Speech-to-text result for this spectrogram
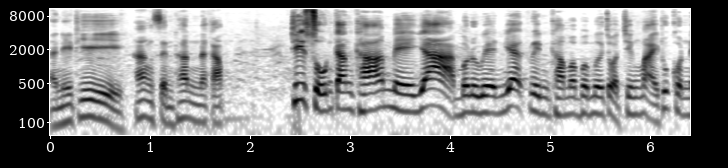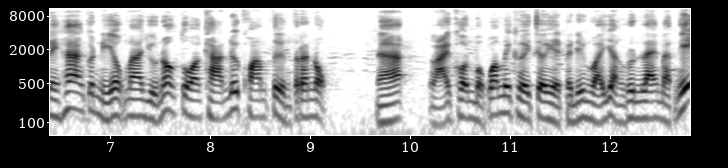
อันนี้ที่ห้างเซ็นทรัลนะครับ ที่ศูนย์การค้าเมย่าบริเวณแยกรินคำอำเภอเมืองจังหวัดเชียงใหม่ทุกคนในห้างก็หนีออกมาอยู่นอกตัวอาคารด้วยความตื่นตระหนกนะฮะหลายคนบอกว่าไม่เคยเจอเหตุแผ่นดินไหวอย่างรุนแรงแบบนี้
